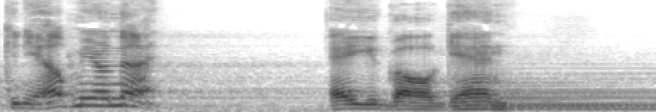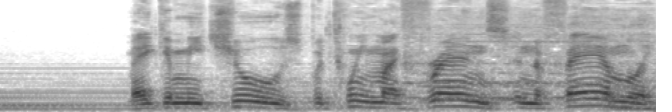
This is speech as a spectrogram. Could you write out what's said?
Can you help me or not? There you go again. Making me choose between my friends and the family.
